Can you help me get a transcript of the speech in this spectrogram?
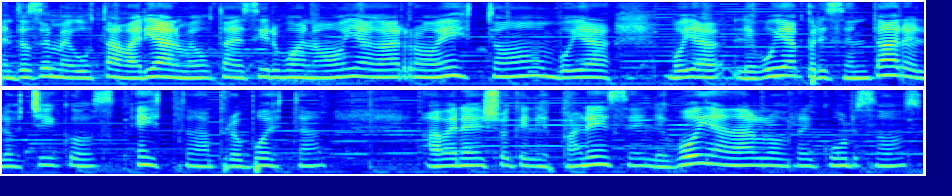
Entonces me gusta variar, me gusta decir, bueno, hoy agarro esto, voy a, voy a, les voy a presentar a los chicos esta propuesta, a ver a ellos qué les parece, les voy a dar los recursos,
